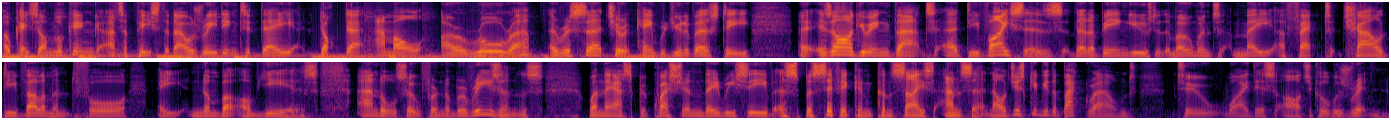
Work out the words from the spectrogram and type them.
Okay, so I'm looking at a piece that I was reading today. Dr. Anmol Arora, a researcher at Cambridge University, uh, is arguing that uh, devices that are being used at the moment may affect child development for a number of years and also for a number of reasons. When they ask a question, they receive a specific and concise answer. Now, I'll just give you the background to why this article was written.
